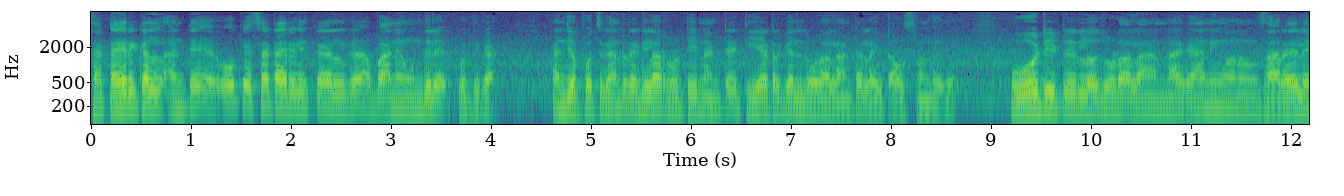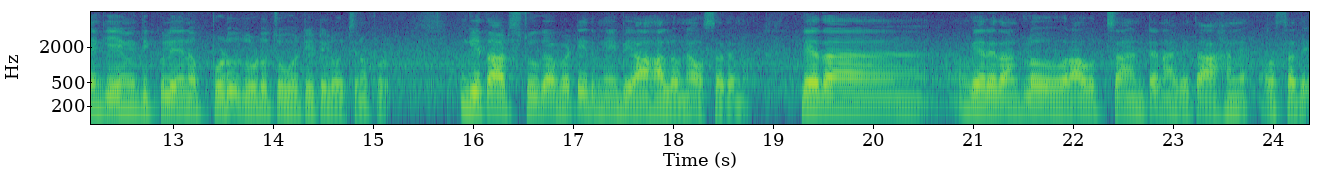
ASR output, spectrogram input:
సెటైరికల్ అంటే ఓకే సెటైరికల్గా బాగానే ఉందిలే కొద్దిగా అని చెప్పొచ్చు కానీ రెగ్యులర్ రొటీన్ అంటే థియేటర్కి వెళ్ళి చూడాలంటే లైట్ అవసరం లేదు. ఓటీటీలో చూడాలన్నా కానీ మనం సరేలే ఇంకేమి దిక్కు లేనప్పుడు చూడొచ్చు ఓటీటీలో వచ్చినప్పుడు. గీత ఆర్ట్స్ టూ కాబట్టి ఇది మేబీ ఆహాలోనే వస్తుందేమో. లేదా వేరే దాంట్లో రావచ్చా అంటే నాకైతే ఆహానే వస్తుంది.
